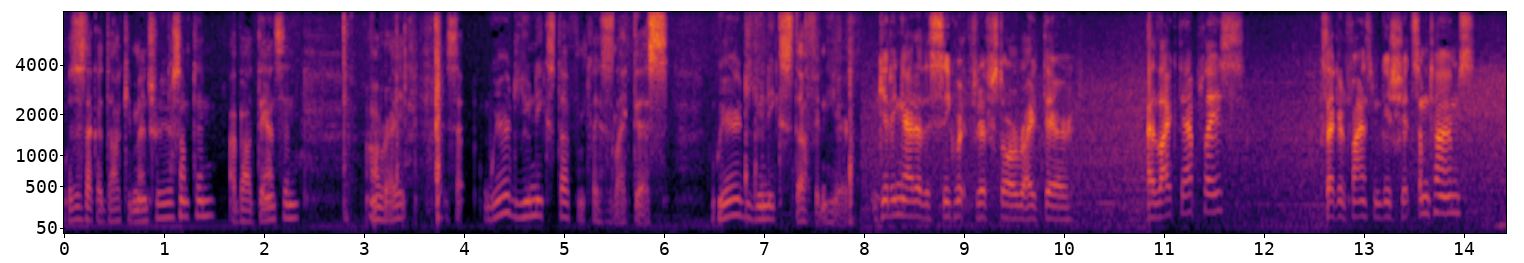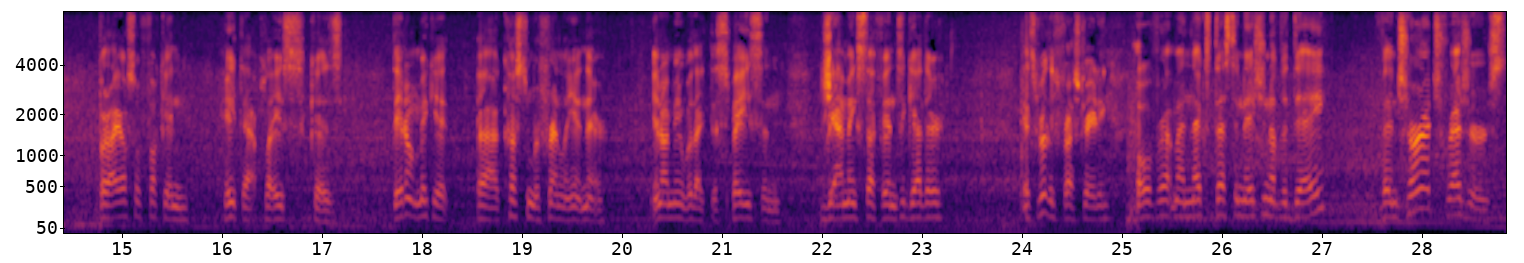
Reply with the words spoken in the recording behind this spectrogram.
Was this like a documentary or something about dancing? All right. It's weird, unique stuff in places like this. Weird, unique stuff in here. Getting out of the secret thrift store right there. I like that place because I can find some good shit sometimes. But I also fucking hate that place because they don't make it uh, customer friendly in there. You know what I mean? With like the space and jamming stuff in together. It's really frustrating. Over at my next destination of the day, Ventura Treasures.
